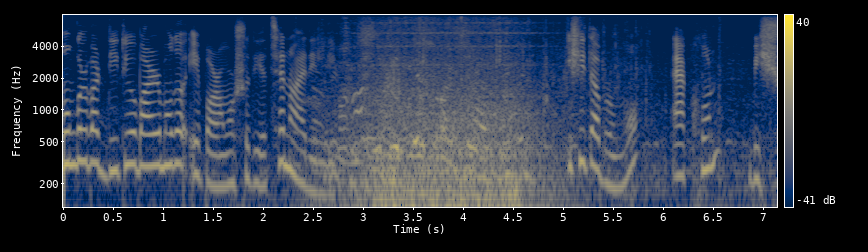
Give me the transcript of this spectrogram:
মঙ্গলবার দ্বিতীয়বারের মতো এ পরামর্শ দিয়েছে নয়াদিল্লি। ইশিতা ব্রহ্ম, এখন বিশ্ব।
